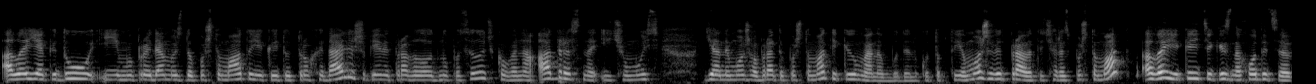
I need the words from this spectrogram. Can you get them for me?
але я піду і ми пройдемось до поштомату, який тут трохи далі, щоб я відправила одну посилочку, вона адресна, і чомусь я не можу обрати поштомат, який у мене в будинку. Тобто я можу відправити через поштомат, але який тільки знаходиться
